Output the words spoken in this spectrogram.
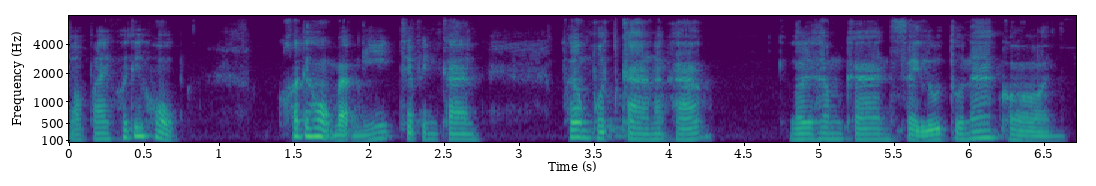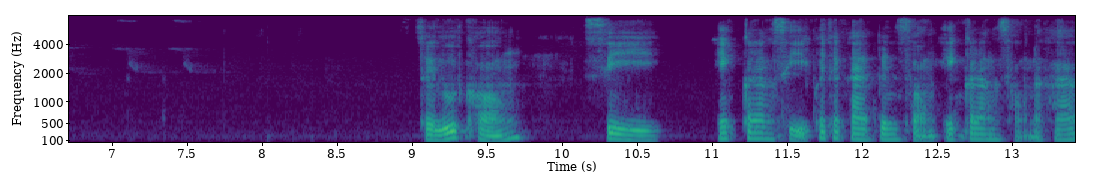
ต่อไปข้อที่ 6 ข้อที่ 6 แบบนี้จะเป็นการเพิ่มพจน์กลางนะครับ เราจะทำการใส่รูทตัวหน้าก่อน ใส่รูทของ 4 x กำลัง4ก็จะกลายเป็น 2x กำลัง2นะครับ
